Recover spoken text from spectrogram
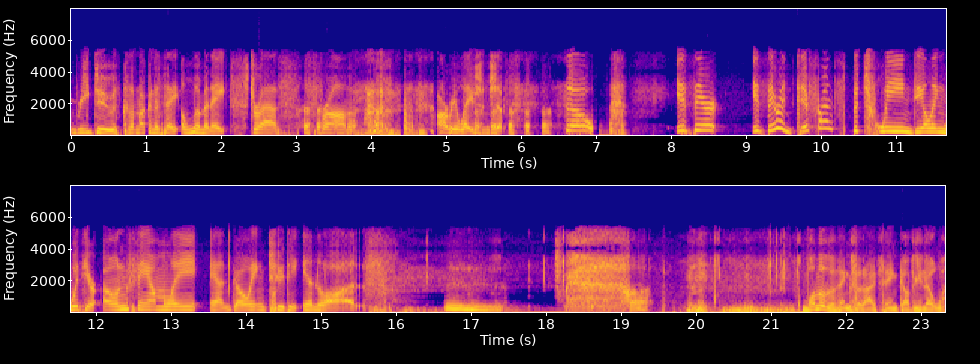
reduce, because I'm not going to say eliminate stress from our relationships. So, is there is there a difference between dealing with your own family and going to the in-laws? Hmm. Huh. One of the things that I think of, you know,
